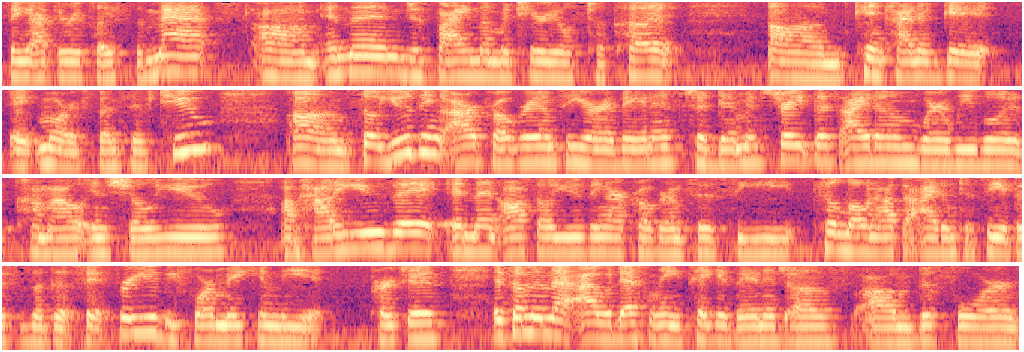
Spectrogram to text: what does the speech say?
So you have to replace the mats. Um, and then just buying the materials to cut um, can kind of get more expensive too. Um, so using our program to your advantage to demonstrate this item where we would come out and show you um, how to use it, and then also using our program to see to loan out the item to see if this is a good fit for you before making the purchase. It's something that I would definitely take advantage of um, before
